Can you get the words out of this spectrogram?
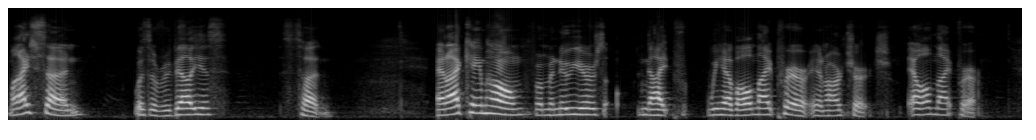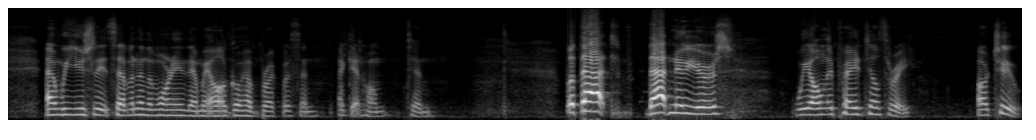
My son was a rebellious son. And I came home from a New Year's night. We have all night prayer in our church, all night prayer. And we usually at 7 in the morning, then we all go have breakfast, and I get home 10. But that, that New Year's, we only prayed till 3 or 2.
